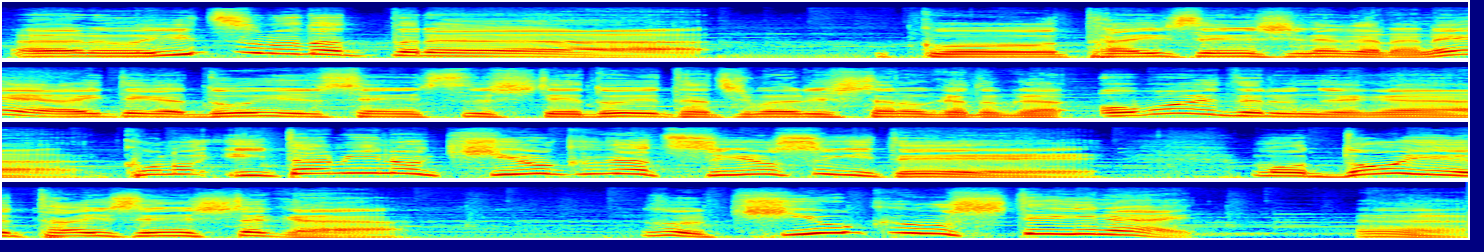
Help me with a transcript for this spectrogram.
あのいつもだったらこう対戦しながらね相手がどういう選出してどういう立ち回りしたのかとか覚えてるんじゃがこの痛みの記憶が強すぎてもうどういう対戦したかそう記憶をしていない、うん、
